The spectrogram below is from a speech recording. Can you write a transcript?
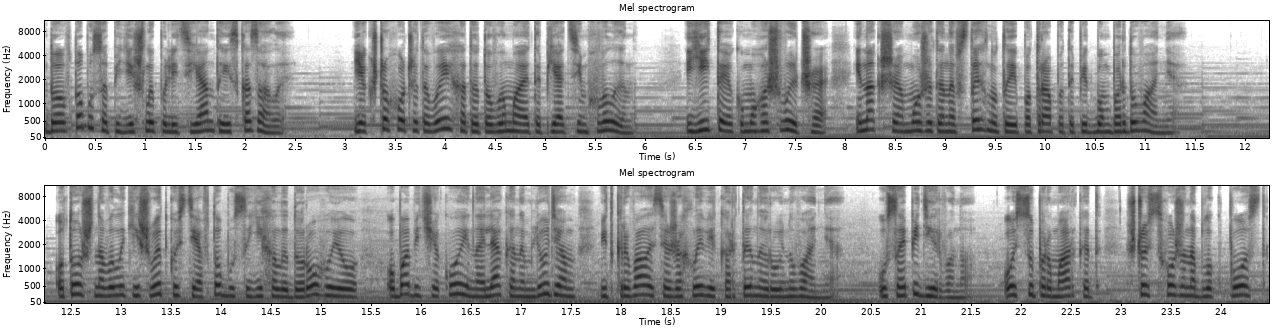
До автобуса підійшли поліціянти і сказали: якщо хочете виїхати, то ви маєте 5-7 хвилин. Їдьте якомога швидше, інакше можете не встигнути і потрапити під бомбардування. Отож, на великій швидкості автобуси їхали дорогою, обабіч якої наляканим людям відкривалися жахливі картини руйнування. Усе підірвано. Ось супермаркет, щось схоже на блокпост,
